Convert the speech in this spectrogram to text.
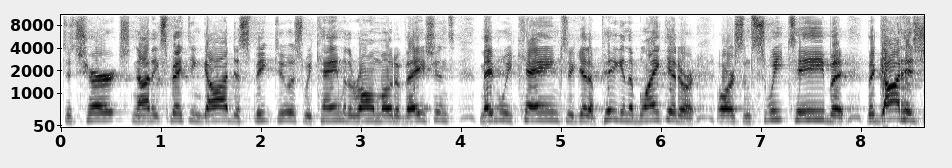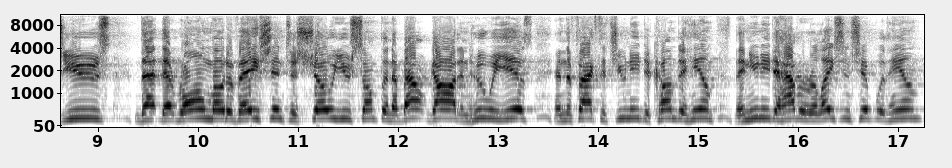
to church not expecting God to speak to us. We came with the wrong motivations. Maybe we came to get a pig in the blanket or, or some sweet tea, but, but God has used that, that wrong motivation to show you something about God and who He is and the fact that you need to come to Him and you need to have a relationship with Him.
